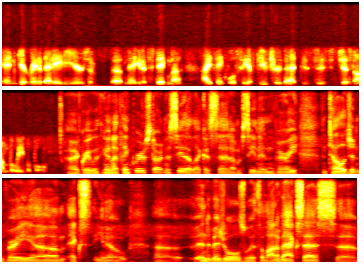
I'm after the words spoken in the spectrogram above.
and get rid of that 80 years of, of negative stigma i think we'll see a future that is is just unbelievable I agree with you, and I think we're starting to see that. Like I said, I'm seeing it in very intelligent, very um, ex, you know, uh, individuals with a lot of access, uh,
